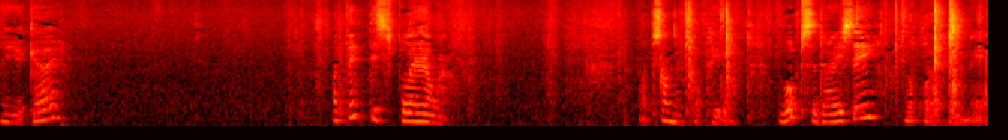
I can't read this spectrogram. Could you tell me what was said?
There you go. I think this flower, what's on the top here? Whoops, a daisy. Look what I've done now.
